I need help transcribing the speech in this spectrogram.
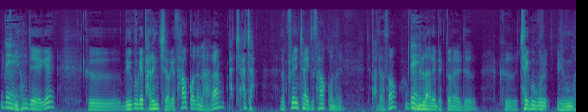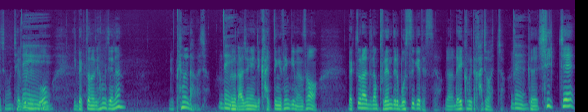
네. 이 형제에게 그 미국의 다른 지역의 사업권을 나랑 같이 하자. 그래서 프랜차이즈 사업권을 받아서 네. 오늘날의 맥도날드 그 제국을 일군 거죠. 제국을 네. 일구고 이 맥도날드 형제는 팽을 당하죠. 네. 그리고 나중에 이제 갈등이 생기면서 맥도날드란 브랜드를 못 쓰게 됐어요. 그러니까 레이크록이 다 가져왔죠. 네. 그 실제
